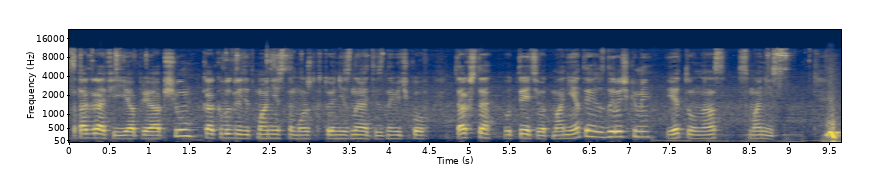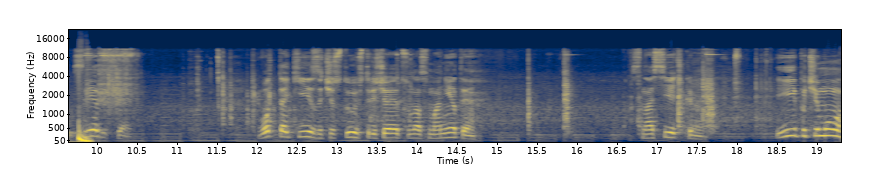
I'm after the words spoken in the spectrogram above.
Фотографии я приобщу, как выглядит маниста, может кто не знает из новичков. Так что вот эти вот монеты с дырочками, это у нас с маниста. Следующее. Вот такие зачастую встречаются у нас монеты с насечками. И почему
